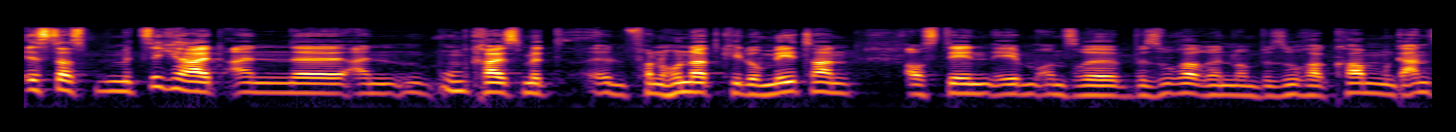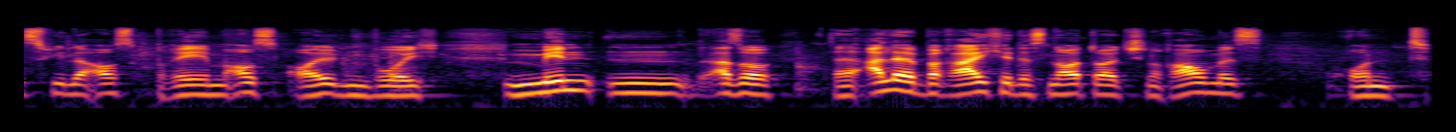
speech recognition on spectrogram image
ist das mit Sicherheit ein, äh, ein Umkreis mit, äh, von 100 Kilometern, aus denen eben unsere Besucherinnen und Besucher kommen. Ganz viele aus Bremen, aus Oldenburg, Minden, also alle Bereiche des norddeutschen Raumes. Und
